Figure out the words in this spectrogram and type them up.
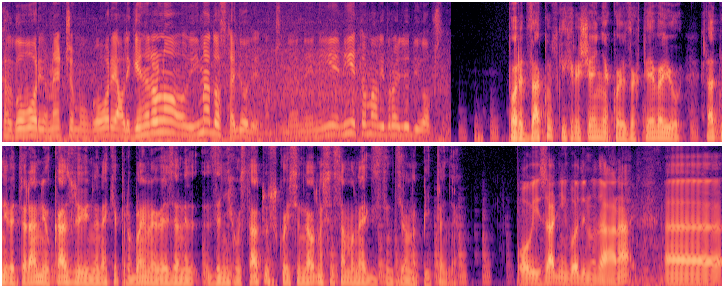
kad govori o nečemu govori, ali generalno ima dosta ljudi, znači ne, ne, nije, nije to mali broj ljudi uopšte. Pored zakonskih rešenja koje zahtevaju, ratni veterani ukazuju i na neke probleme vezane za njihov status koji se ne odnose samo na egzistencijalna pitanja. Ovih zadnjih godinu dana e, e,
